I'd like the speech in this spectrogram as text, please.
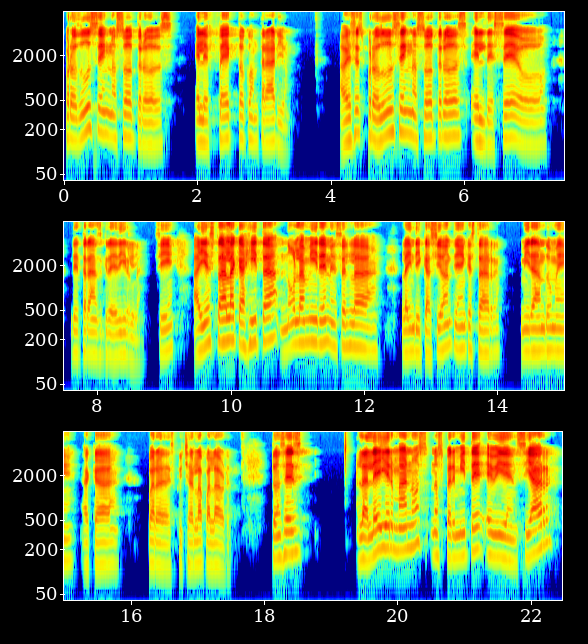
produce en nosotros el efecto contrario a veces produce en nosotros el deseo de transgredirla. ¿sí? Ahí está la cajita, no la miren, esa es la, la indicación, tienen que estar mirándome acá para escuchar la palabra. Entonces, la ley, hermanos, nos permite evidenciar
